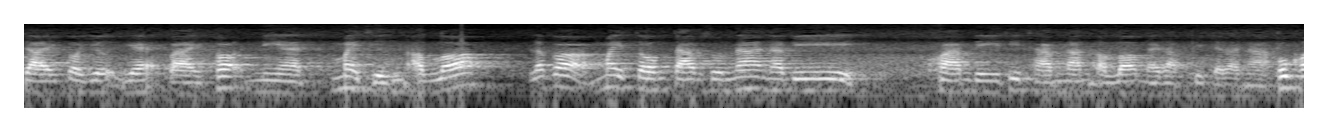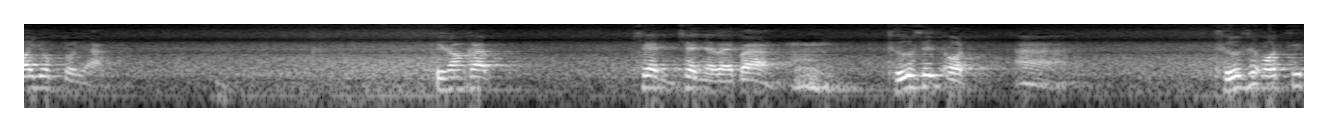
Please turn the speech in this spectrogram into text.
ใจก็เยอะแยะไป เพราะเนียดไม่ถึงอัลลอฮ์แล้วก็ไม่ตรงตามสุนนะนบี ความดีที่ทำนั้นอัลลอฮ์ไม่รับพิจารณาผมขอยกตัวอย่าง พี่น้องครับ เช่น เช่นอะไรบ้าง ถือสินอด อ่า ถือสินอดที่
